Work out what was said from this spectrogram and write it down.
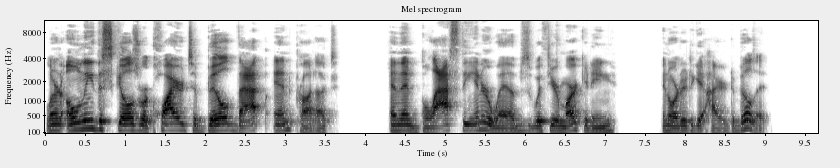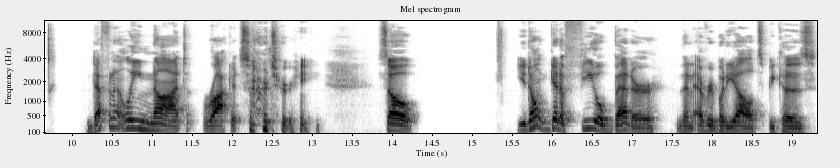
learn only the skills required to build that end product, and then blast the interwebs with your marketing in order to get hired to build it definitely not rocket surgery. so you don't get to feel better than everybody else because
